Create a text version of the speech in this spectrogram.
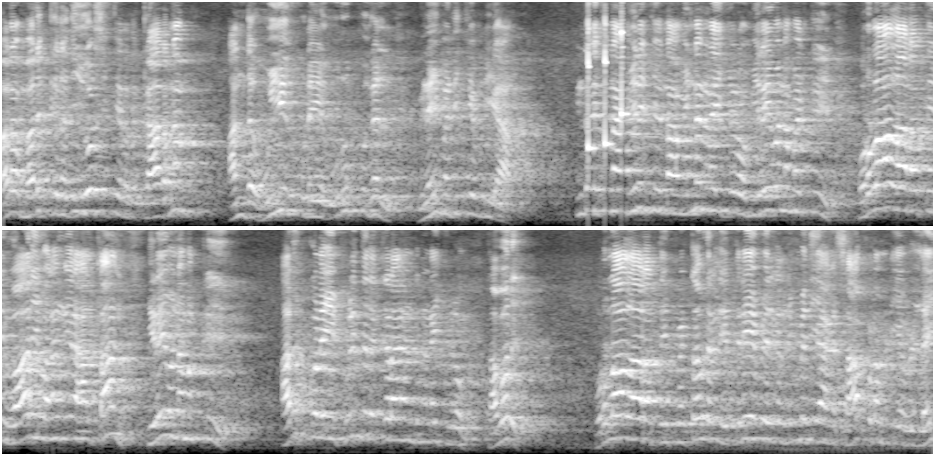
வர மறுக்கிறது யோசிக்கிறது. காரணம் அந்த உயிருடைய உறுப்புகள் விலை மதிக்க முடியாது. இன்றைக்கு நாம் இருக்கு நாம் என்ன நினைக்கிறோம்? இறைவன் நமக்கு பொருளாதாரத்தை வாரி வழங்கினால்தான் இறைவன் நமக்கு அருட்கொலையை புரிந்திருக்கிறாங்க என்று நினைக்கிறோம். தவறு. பொருளாதாரத்தை பெற்றவர்கள் எத்தனையோ பேர்கள் நிம்மதியாக சாப்பிட முடியவில்லை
